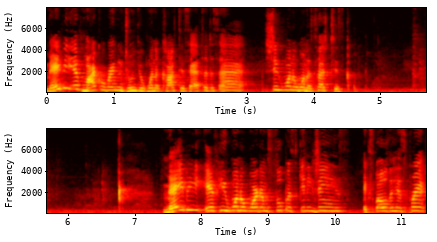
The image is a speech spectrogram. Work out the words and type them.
Maybe if Michael Rainey Jr. wouldn't cocked his hat to the side, she wouldn't want to touch his. Maybe if he wouldn't wore them super skinny jeans exposing his print,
